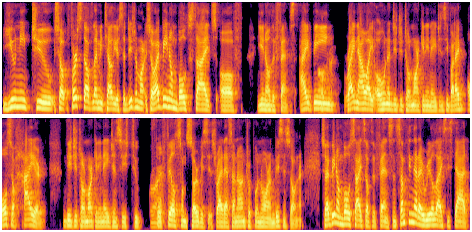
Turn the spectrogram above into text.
you need to so first off, let me tell you, as a digital marketer, so I've been on both sides of you know the fence i being okay. right now i own a digital marketing agency but i've also hired digital marketing agencies to right. fulfill some services right as an entrepreneur and business owner so i've been on both sides of the fence and something that i realized is that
